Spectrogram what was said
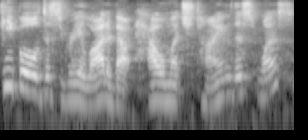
people disagree a lot about how much time this was.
